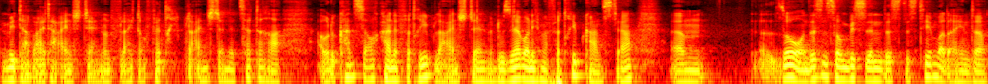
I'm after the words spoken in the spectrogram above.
Mitarbeiter einstellen und vielleicht auch Vertriebler einstellen etc. Aber du kannst ja auch keine Vertriebler einstellen, wenn du selber nicht mehr Vertrieb kannst, ja. Ähm, so, und das ist so ein bisschen das, das Thema dahinter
